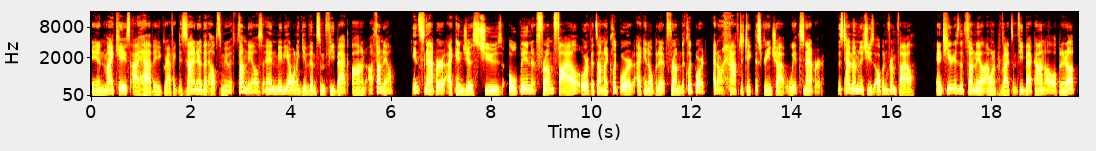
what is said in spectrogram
in my case, I have a graphic designer that helps me with thumbnails, and maybe I wanna give them some feedback on a thumbnail. In Xnapper, I can just choose open from file, or if it's on my clipboard, I can open it from the clipboard. I don't have to take the screenshot with Xnapper. This time I'm gonna choose open from file, and here is the thumbnail I wanna provide some feedback on. I'll open it up,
